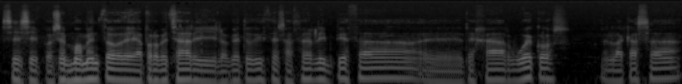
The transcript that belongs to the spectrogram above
Sí, sí, pues es momento de aprovechar y lo que tú dices, hacer limpieza, eh, dejar huecos en la casa,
